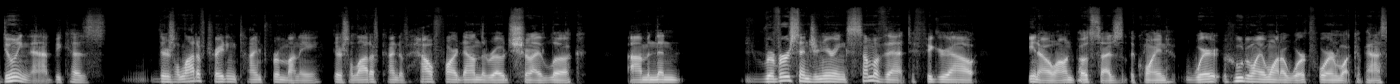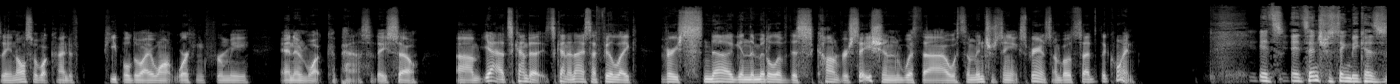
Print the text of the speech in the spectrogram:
doing that? Because there's a lot of trading time for money. There's a lot of kind of how far down the road should I look? Um, and then reverse engineering some of that to figure out, you know, on both sides of the coin, where who do I want to work for in what capacity, and also what kind of people do I want working for me and in what capacity. So, um, yeah, it's kind of it's kind of nice. I feel like very snug in the middle of this conversation with uh, with some interesting experience on both sides of the coin. It's it's interesting because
